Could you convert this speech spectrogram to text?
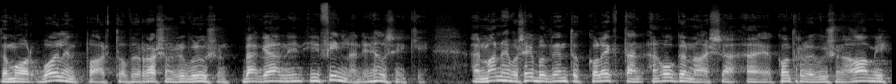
the more violent part of the Russian Revolution began in, in Finland, in Helsinki. And Mannerheim was able then to collect and, and organize a, a counter-revolutionary army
